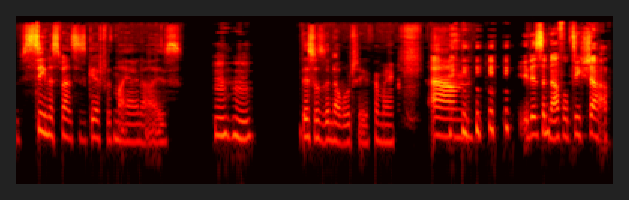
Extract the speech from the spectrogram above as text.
I've seen a Spencer's gift with my own eyes. Mm-hmm. This was a novelty for me. Um, it is a novelty shop.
